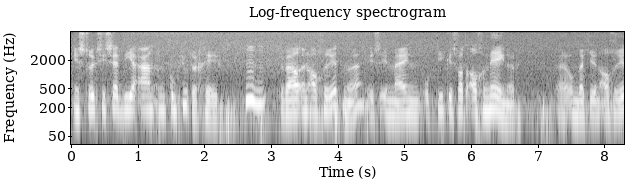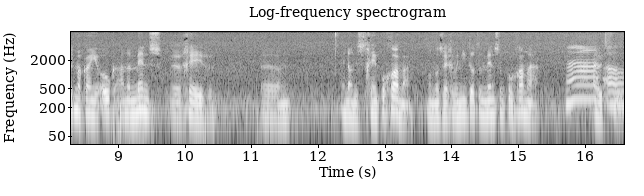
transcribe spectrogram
instructieset die je aan een computer geeft. Mhm. Terwijl een algoritme is in mijn optiek is wat algemener. Eh, omdat je een algoritme kan je ook aan een mens eh, geven. Ehm, en dan is het geen programma. Want dan zeggen we niet dat een mens een programma Ah, uitvoert. oh.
